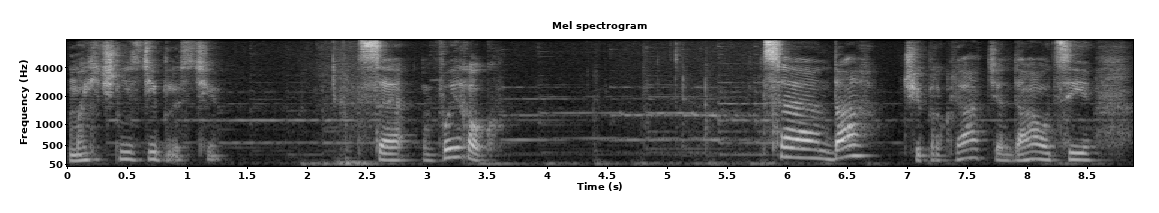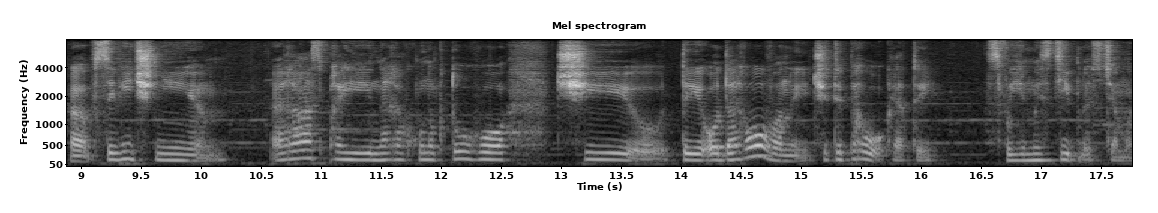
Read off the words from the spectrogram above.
магічні здібності. Це вирок. Це дар чи прокляття, да, оці е, всевічні розпри на рахунок того, чи ти одарований, чи ти проклятий своїми здібностями.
